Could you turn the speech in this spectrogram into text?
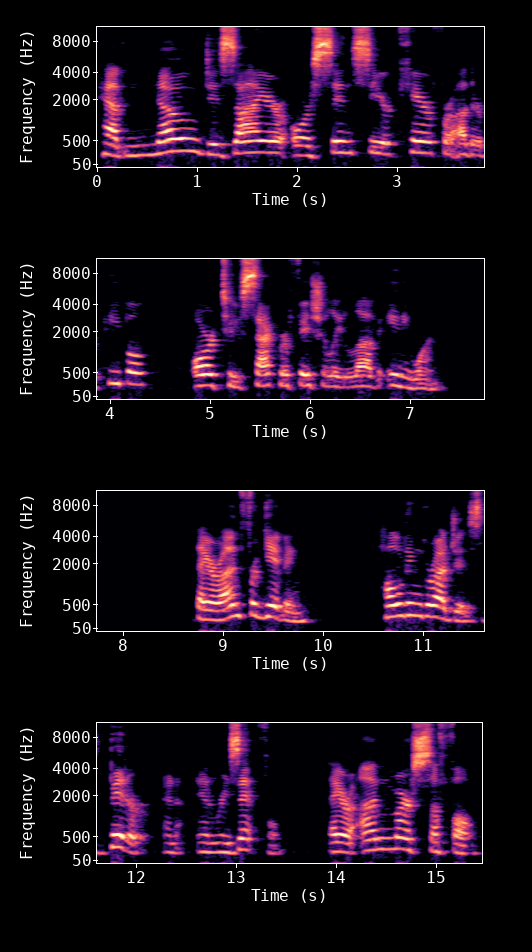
have no desire or sincere care for other people or to sacrificially love anyone. They are unforgiving, holding grudges, bitter and, and resentful. They are unmerciful,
